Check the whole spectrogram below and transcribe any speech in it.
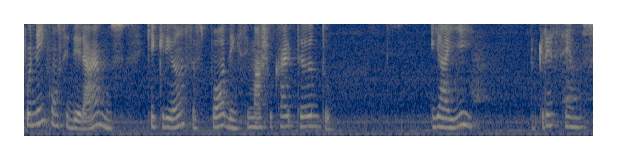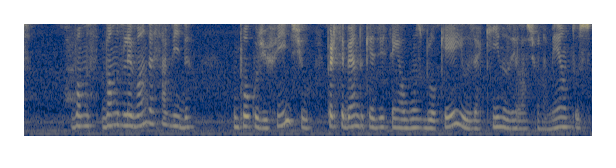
por nem considerarmos que crianças podem se machucar tanto. E aí crescemos vamos, vamos levando essa vida. Um pouco difícil, percebendo que existem alguns bloqueios aqui nos relacionamentos,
